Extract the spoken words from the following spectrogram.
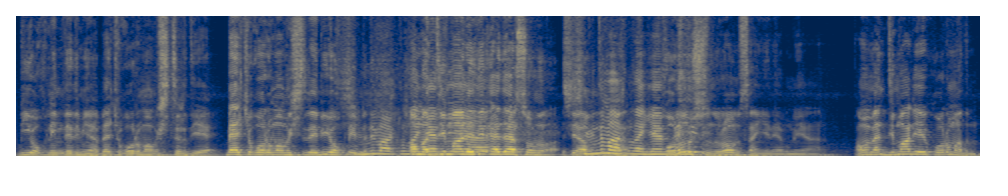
Bir yoklayayım dedim ya. Belki korumamıştır diye. Belki korumamıştır diye bir yoklayayım. Şimdi mi aklına Ama geldi Di Maria ya? değil Ederson'u şey Şimdi yaptım mi ben. aklına geldi? Korumuşsundur oğlum sen yine bunu ya. Ama ben Di Maria'yı korumadım.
